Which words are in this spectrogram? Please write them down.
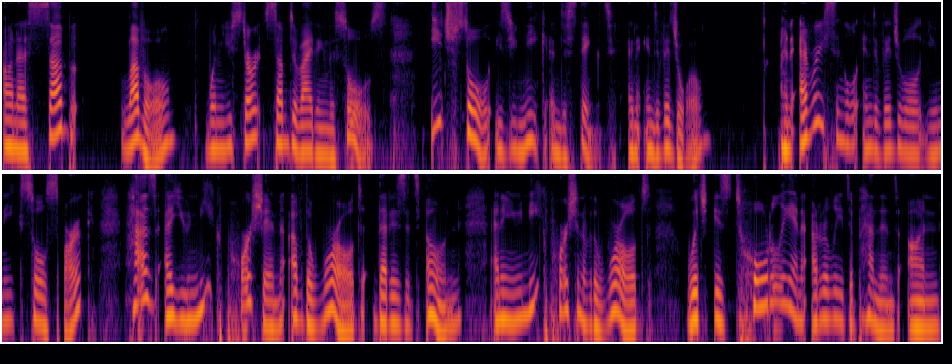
on a sub level when you start subdividing the souls each soul is unique and distinct and individual and every single individual unique soul spark has a unique portion of the world that is its own and a unique portion of the world which is totally and utterly dependent on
